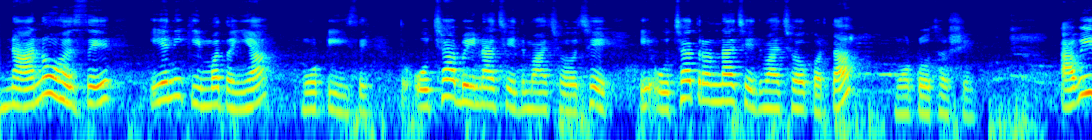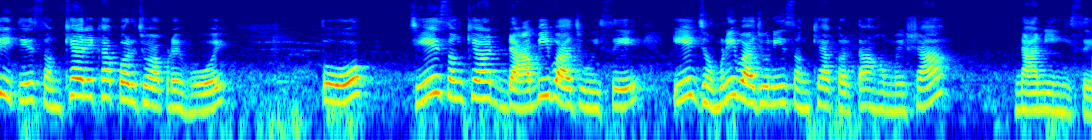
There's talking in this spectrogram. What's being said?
નાનો હશે, એની કિંમત અહીંયા મોટી હશે. તો ઓછા બેના છેદમાં છ છે, એ ઓછા ત્રણના છેદમાં છ કરતાં મોટો થશે. આવી રીતે સંખ્યા રેખા પર જો આપણે હોય, તો જે સંખ્યા ડાબી બાજુ હશે, એ જમણી બાજુની સંખ્યા કરતાં હંમેશા નાની હશે.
